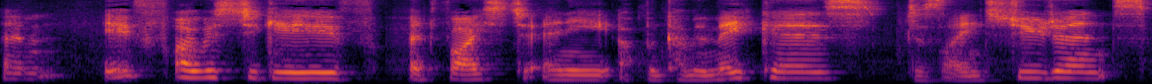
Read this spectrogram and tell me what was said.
Um, if I was to give advice to any up and coming makers, design students,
